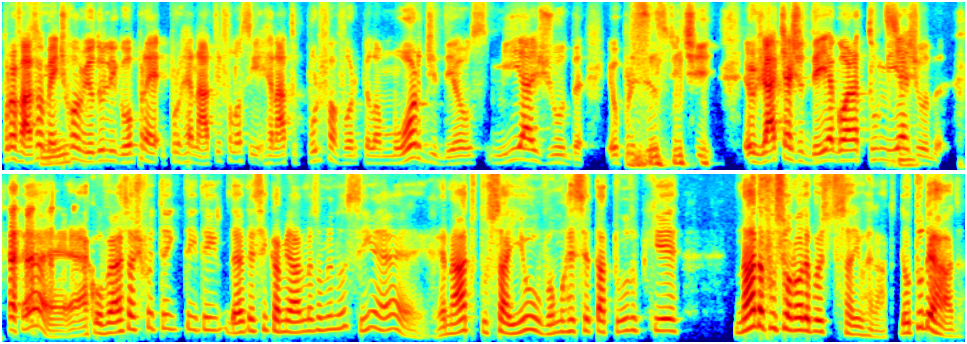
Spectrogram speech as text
Provavelmente Sim. o Romildo ligou para o Renato e falou assim: Renato, por favor, pelo amor de Deus, me ajuda. Eu preciso de ti. Eu já te ajudei, agora tu me Sim. ajuda. É, a conversa acho que foi, tem, tem, tem, deve ter se encaminhado mais ou menos assim. É, Renato, tu saiu, vamos resetar tudo, porque nada funcionou depois que tu saiu, Renato. Deu tudo errado.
